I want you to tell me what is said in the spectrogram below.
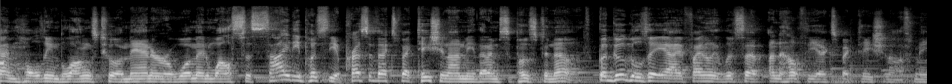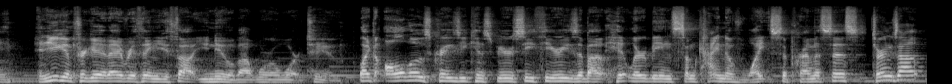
I'm holding belongs to a man or a woman while society puts the oppressive expectation on me that I'm supposed to know. But Google's AI finally lifts that unhealthy expectation off me. And you can forget everything you thought you knew about World War II. Like all those crazy conspiracy theories about Hitler being some kind of white supremacist, turns out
